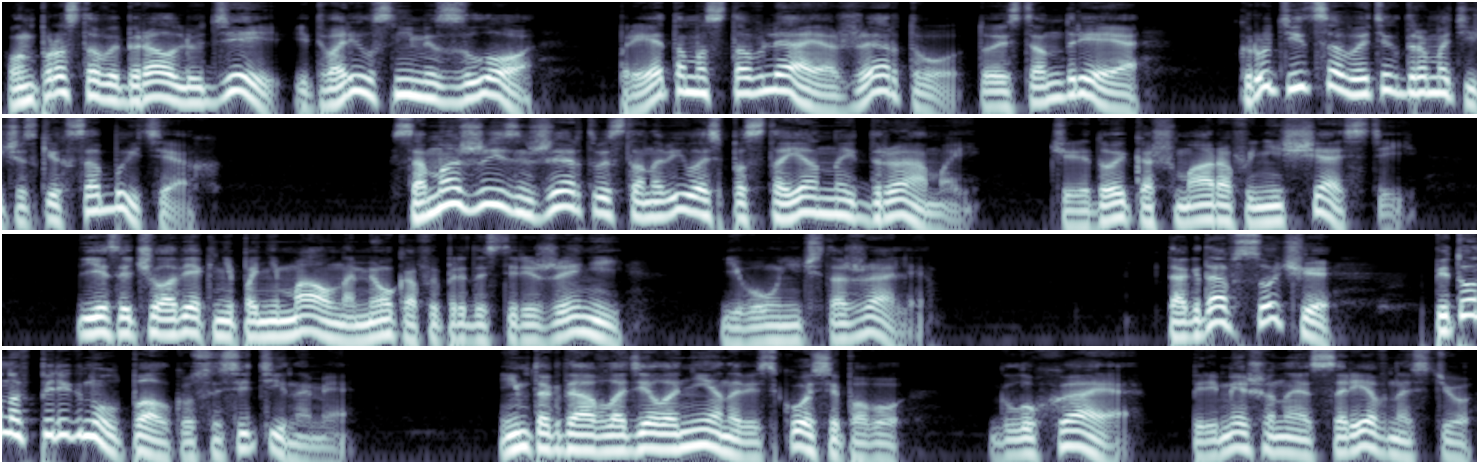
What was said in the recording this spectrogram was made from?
он просто выбирал людей и творил с ними зло, при этом оставляя жертву, то есть Андрея, крутиться в этих драматических событиях. Сама жизнь жертвы становилась постоянной драмой, чередой кошмаров и несчастий. Если человек не понимал намеков и предостережений, его уничтожали. Тогда в Сочи Питонов перегнул палку с осетинами. Им тогда овладела ненависть к Осипову, глухая, перемешанная с ревностью,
